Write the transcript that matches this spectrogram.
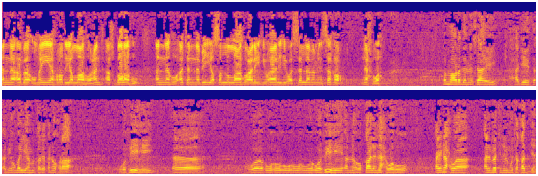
أن أبا أمية رضي الله عنه أخبره أنه أتى النبي صلى الله عليه وآله وسلم من سفر نحوه. ثم ورد النسائي حديث أبي أمية من طريق أخرى وفيه آه وفيه أنه قال نحوه أي نحو المتن المتقدم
